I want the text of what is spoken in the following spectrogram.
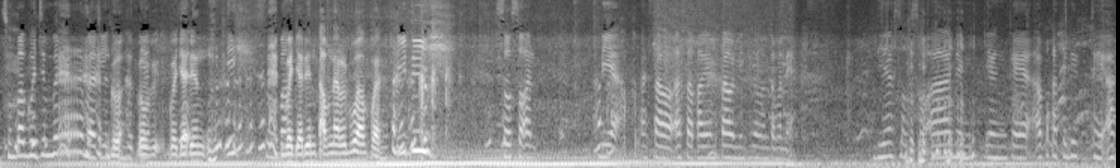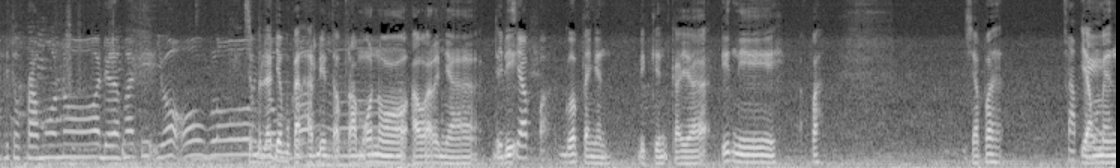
Sumpah gue Jember banget gue gue gue Ya, jadiin gue jadiin thumbnail gue apa? Idih Sosokan. Dia asal asal kalian tahu nih teman-teman ya Dia sosokan yang yang kayak apa kata dia kayak Ardito Pramono dalam hati ya Allah sebenarnya bukan Ardito. Pramono awalnya. Jadi, jadi siapa? gue pengen bikin kayak ini apa? Siapa? Capek. Yang main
